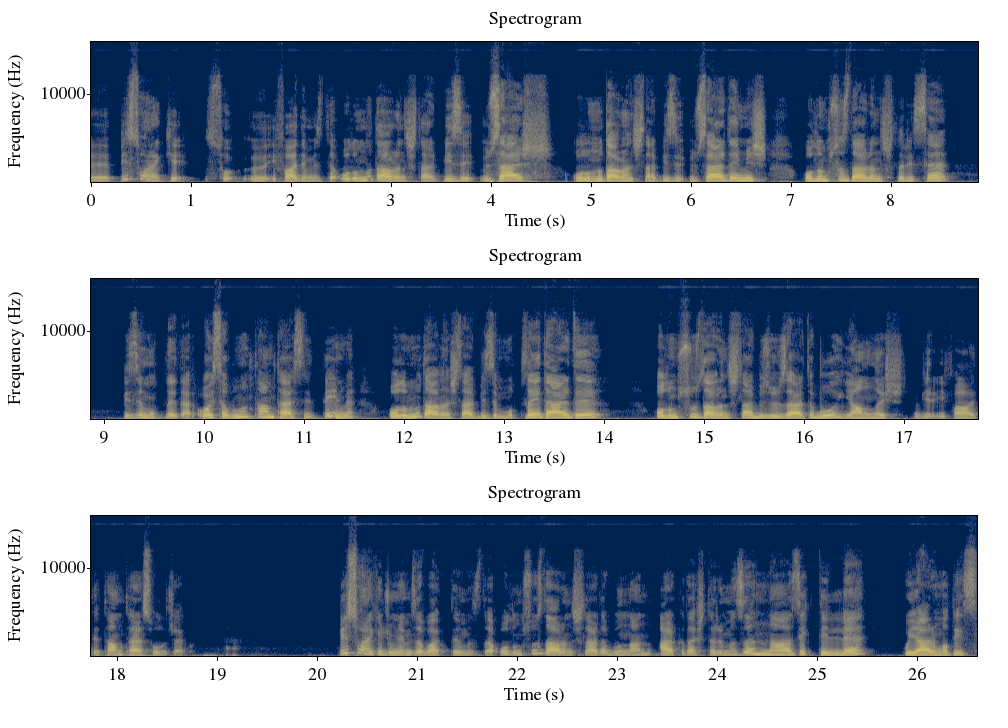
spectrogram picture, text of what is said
Ee, bir sonraki so- e, ifademizde olumlu davranışlar bizi üzer, olumlu davranışlar bizi üzer demiş. Olumsuz davranışlar ise bizi mutlu eder. Oysa bunun tam tersi değil mi? Olumlu davranışlar bizi mutlu ederdi. Olumsuz davranışlar bizi üzerdi. Bu yanlış bir ifade. Tam tersi olacak. Bir sonraki cümlemize baktığımızda olumsuz davranışlarda bulunan arkadaşlarımızı nazik dille uyarmalıyız.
